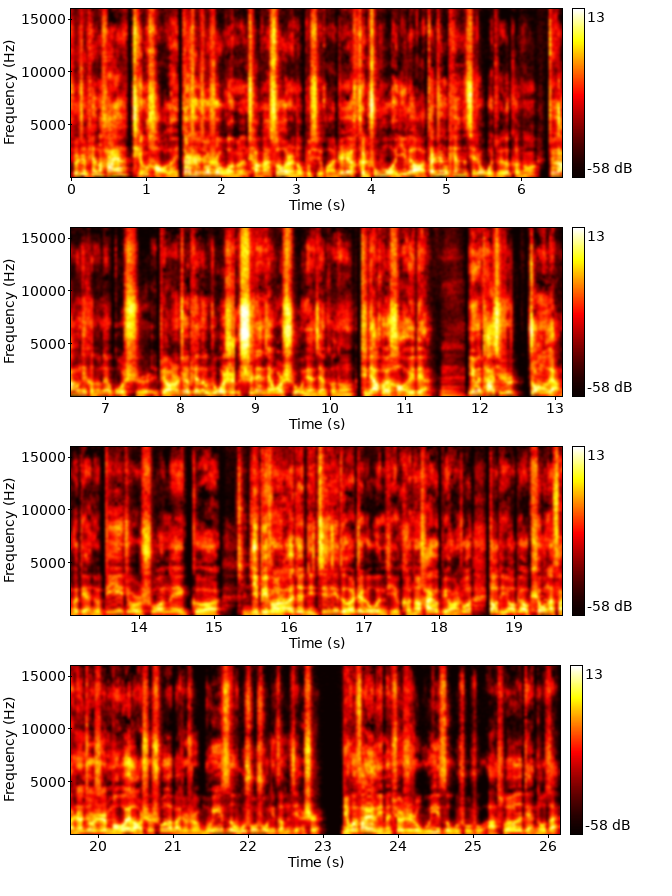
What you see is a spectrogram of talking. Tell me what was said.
觉得这片子还挺好的。但是就是我们场刊所有人都不喜欢，这也很出乎我意料啊。但这个片子其实我觉得可能最大问题可能有点过时。比方说这个片子如果是十年前或者十五年前，可能评价会好一点。嗯，因为它其实撞了两个点，就第一就是说那个你比方说哎，就你金基德这个问题，可能还有比方说到底要不要 Q 呢？反正就是某位老师说的吧，就是无一字无出处，你怎么解释？你会发现里面确实是无一字无出处啊，所有的点都在。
